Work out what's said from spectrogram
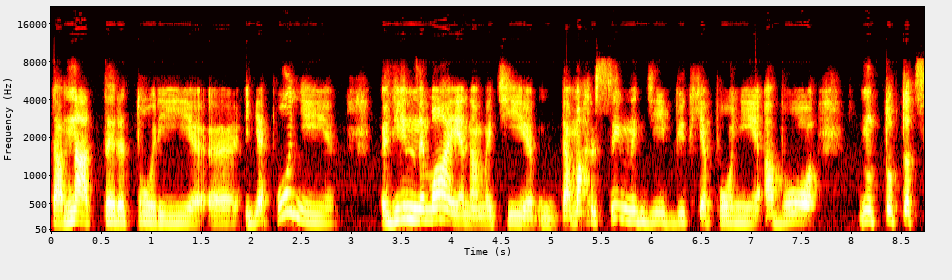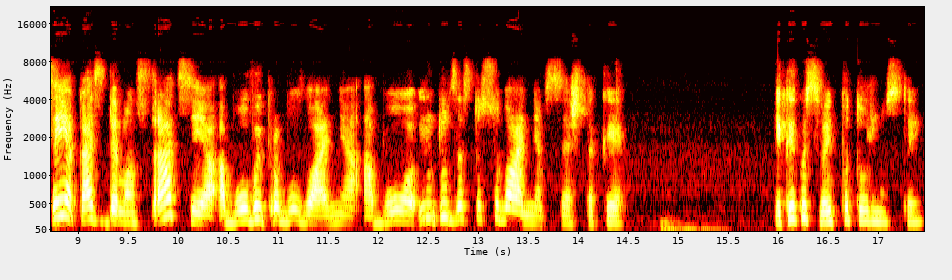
Там на території е, Японії він не має на меті там агресивних дій в бік Японії, або ну тобто, це якась демонстрація або випробування, або ну тут застосування все ж таки якихось своїх потужностей.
